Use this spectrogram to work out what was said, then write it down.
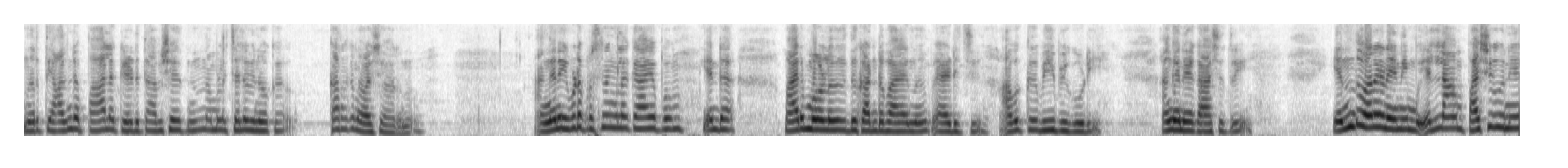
നിർത്തി. അതിന്റെ പാലൊക്കെ എടുത്ത് ആവശ്യത്തിന് നമ്മൾ ചിലവിനൊക്കെ കറക്കുന്ന ആവശ്യമായിരുന്നു. അങ്ങനെ ഇവിടെ പ്രശ്നങ്ങളൊക്കെ ആയപ്പം എന്റെ മരുമോൾ ഇത് കണ്ടു പായെന്ന് പേടിച്ച് അവൾക്ക് ബി പി കൂടി. അങ്ങനെയൊക്കെ ആശുപത്രി എന്ത് പറയണേ ഇനി എല്ലാം പശുവിനെ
